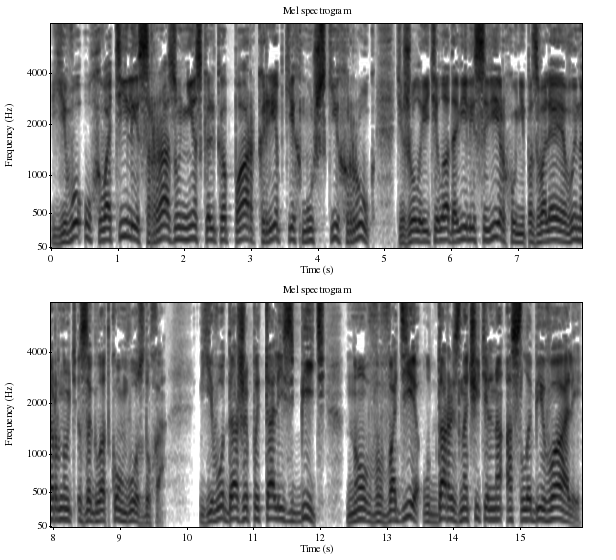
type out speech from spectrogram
Его ухватили сразу несколько пар крепких мужских рук, тяжелые тела давили сверху, не позволяя вынырнуть за глотком воздуха. Его даже пытались бить, но в воде удары значительно ослабевали,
